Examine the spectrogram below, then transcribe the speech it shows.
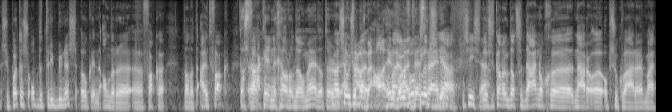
supporters op de tribunes, ook in andere vakken dan het uitvak. Dat is vaker in de Gelderdoom, hè? Dat er maar sowieso bij, trouwens al heel bij veel heel veel clubs. Ja, precies. Ja. Dus het kan ook dat ze daar nog naar op zoek waren. Maar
